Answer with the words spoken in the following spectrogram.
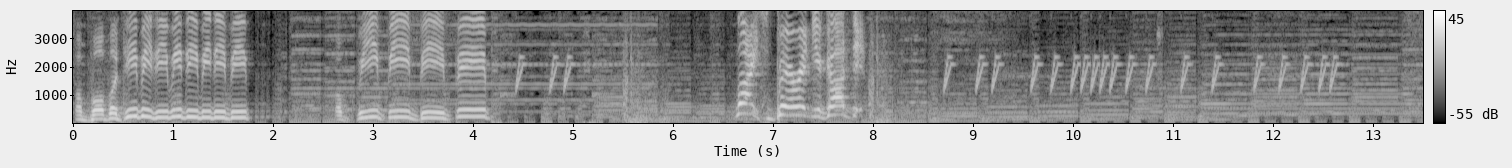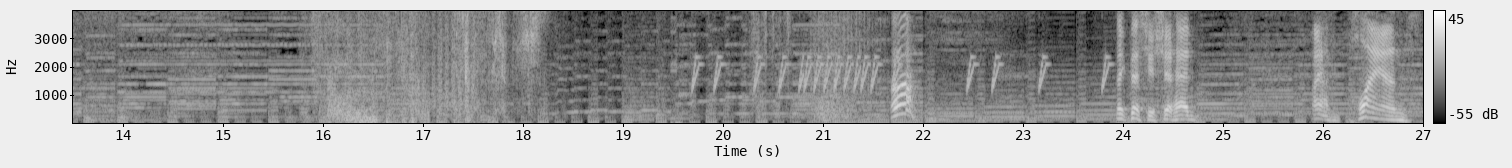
Oh, boba db db db. Oh, beep beep beep beep. Nice, Barret, you got it. Ah! Take this, you shithead. I have plans.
